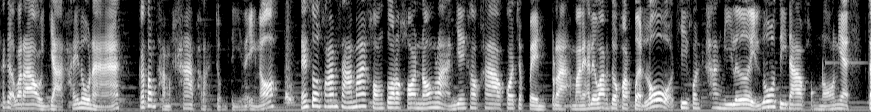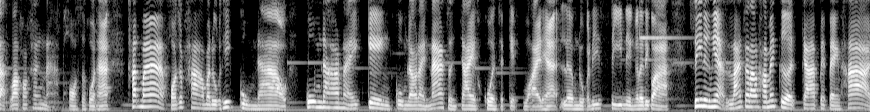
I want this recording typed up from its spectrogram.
ถ้าเกิดว่าเราอยากให้โลหนา ก็ต้องทำค่าพลังโจมตีนั่นเองเนาะ ในส่วนความสามารถของตัวละครน้องหลานเย็นคร่าวๆ ก็จะเป็นประมาณนี้ครับเรียกว่าเป็นตัวละครเปิดโล่ที่ค่อนข้างดีเลย โล่สีดาวของน้องเนี่ยจัดว่าค่อนข้างหนาพอสมควรฮะ ถัดมาผมจะพามาดูกันที่กลุ่มดาว กลุ่มดาวไหนเก่ง กลุ่มดาวไหนน่าสนใจ ควรจะเก็บไว้นะฮะ เริ่มดูกันที่ C1 กันเลยดีกว่า C1 เนี่ยหลังจากเราทำให้เกิดการเปลี่ยนแปลงธาตุ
